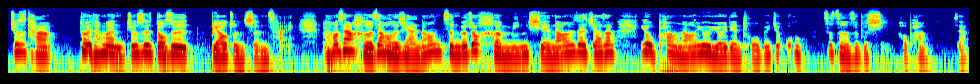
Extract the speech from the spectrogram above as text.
就是他对他们就是都是标准身材，然后这样合照合起来，然后整个就很明显，然后再加上又胖，然后又有一点驼背，就哦，这真的是不行，好胖，这样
